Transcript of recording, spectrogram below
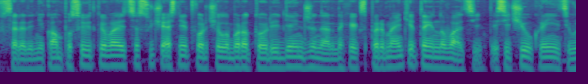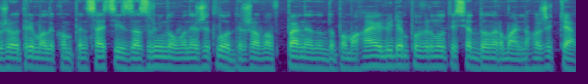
Всередині кампусу відкриваються сучасні творчі лабораторії для інженерних експериментів та інновацій. Тисячі українців вже отримали компенсації за зруйноване житло. Держава впевнено допомагає людям повернутися до нормального життя.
